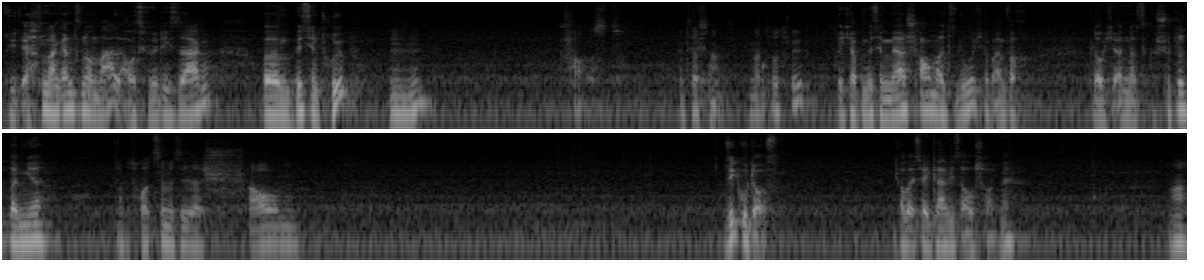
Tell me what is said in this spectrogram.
Sieht erstmal ganz normal aus, würde ich sagen. Ein bisschen trüb. Faust. Interessant. Naturtrüb. Ich habe ein bisschen mehr Schaum als du. Ich habe einfach, glaube ich, anders geschüttelt bei mir. Aber trotzdem ist dieser Schaum. Sieht gut aus. Aber ist ja egal, wie es ausschaut, ne? Ach,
